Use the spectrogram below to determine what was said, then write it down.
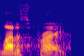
Let us pray.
